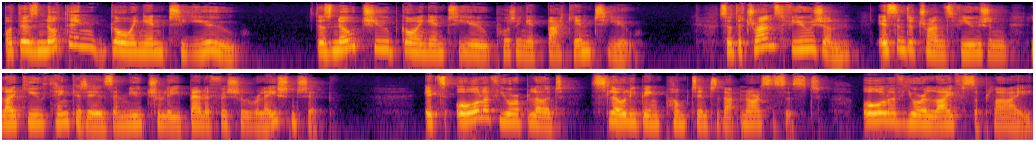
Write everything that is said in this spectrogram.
But there's nothing going into you. There's no tube going into you, putting it back into you. So the transfusion isn't a transfusion like you think it is, a mutually beneficial relationship. It's all of your blood slowly being pumped into that narcissist all of your life supply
